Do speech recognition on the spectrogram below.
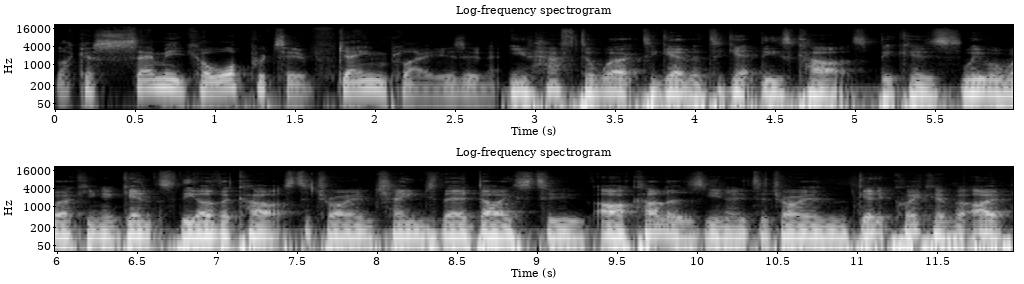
like a semi-cooperative gameplay, isn't it? You have to work together to get these carts because we were working against the other carts to try and change their dice to our colours, you know, to try and get it quicker. But I,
